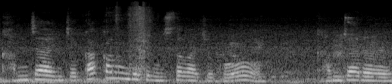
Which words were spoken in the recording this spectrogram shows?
감자 이제 깎아놓은 게 좀 있어가지고 감자를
